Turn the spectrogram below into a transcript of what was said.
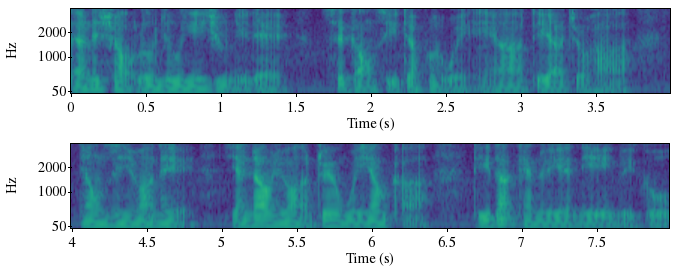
လမ်းတစ်လျှောက်လုံခြုံရေးယူနေတဲ့စစ်ကောင်စီတပ်ဖွဲ့ဝင်အင်အားတရာကျော်ဟာညောင်စင်ရွာနဲ့ရန်တောင်ရွာအတွင်းဝင်ရောက်ကဒေသခံတွေရဲ့နေအိမ်တွေကို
